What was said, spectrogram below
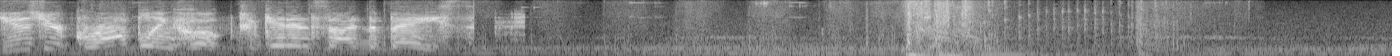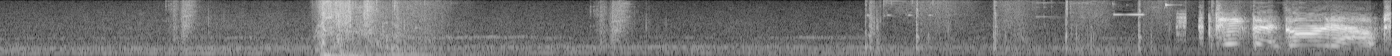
Use your grappling hook to get inside the base. Take that guard out.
